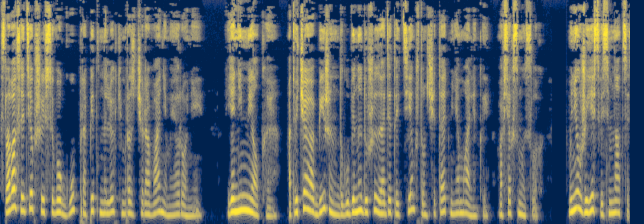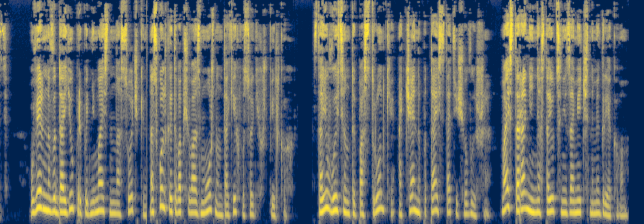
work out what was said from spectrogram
Слова, слетевшие с его губ, пропитаны легким разочарованием и иронией. Я не мелкая, Отвечаю обиженно, до глубины души задетой тем, что он считает меня маленькой, во всех смыслах. Мне уже есть восемнадцать. Уверенно выдаю, приподнимаясь на носочки, насколько это вообще возможно на таких высоких шпильках. Стою вытянутой по струнке, отчаянно пытаясь стать еще выше. Мои старания не остаются незамеченными Грековым.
